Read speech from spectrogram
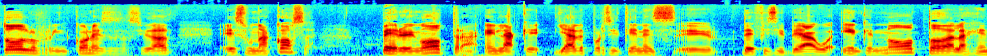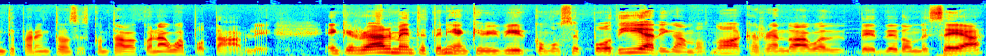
todos los rincones de esa ciudad, es una cosa. Pero en otra, en la que ya de por sí tienes eh, déficit de agua y en que no toda la gente para entonces contaba con agua potable, en que realmente tenían que vivir como se podía, digamos, ¿no? Acarreando agua de, de- de donde sea,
